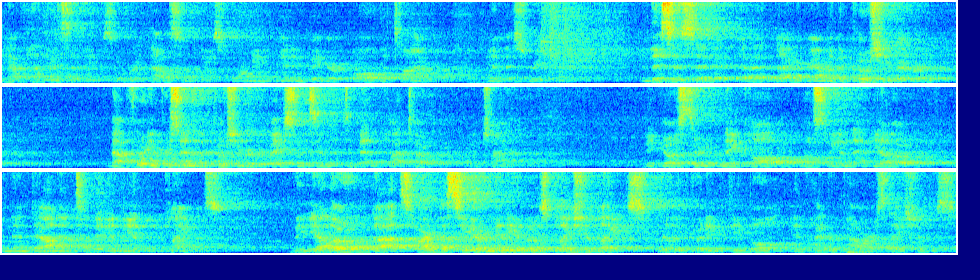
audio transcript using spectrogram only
We have hundreds of these, over a thousand of these forming, getting bigger all the time in this region. And this is a, a diagram of the Koshi River. About 40% of the Koshi River basin is in the Tibetan Plateau in China. It goes through Nepal, mostly in that yellow, and then down into the Indian plains. The yellow dots, hard to see, are many of those glacier lakes, really putting people in hydropower stations.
